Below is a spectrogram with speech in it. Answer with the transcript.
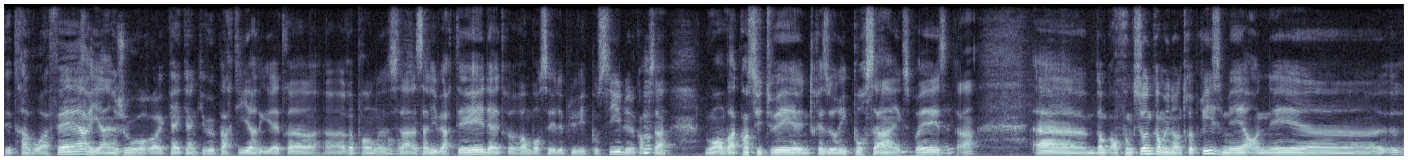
des travaux à faire. Il y a un jour euh, quelqu'un qui veut partir, être, euh, reprendre sa, sa, liberté, d'être remboursé le plus vite possible. Comme ça, où on va constituer une trésorerie pour ça, exprès, etc. Euh, donc on fonctionne comme une entreprise, mais on est, euh,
